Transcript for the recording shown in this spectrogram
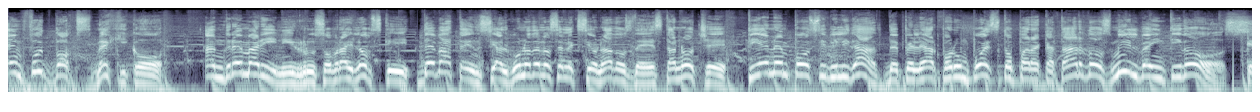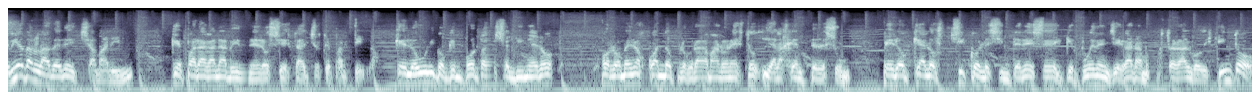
En Footbox México André Marini y Russo Brailovsky debaten si alguno de los seleccionados de esta noche tienen posibilidad de pelear por un puesto para Qatar 2022. Quería dar la derecha, Marín, que para ganar dinero sí está hecho este partido. Que lo único que importa es el dinero, por lo menos cuando programaron esto y a la gente de Zoom. Pero que a los chicos les interese y que pueden llegar a mostrar algo distinto,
